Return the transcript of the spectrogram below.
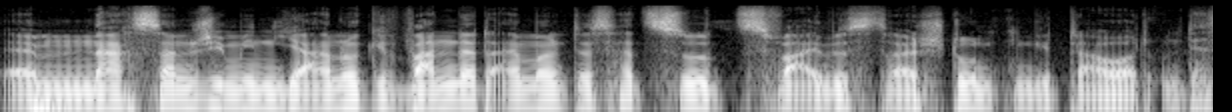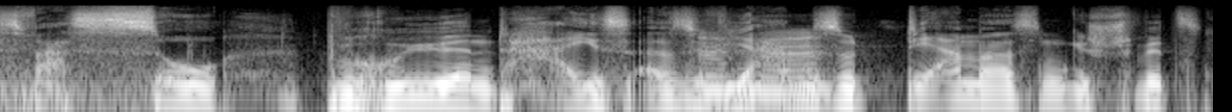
ähm, nach San Gimignano gewandert einmal und das hat so zwei bis drei Stunden gedauert und das war so brühend heiß. Also mhm. wir haben so dermaßen geschwitzt.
